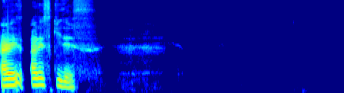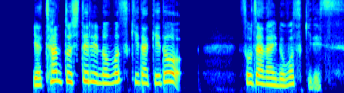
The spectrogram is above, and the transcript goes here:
あれ、あれ好きです。いや、ちゃんとしてるのも好きだけど、そうじゃないのも好きです。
